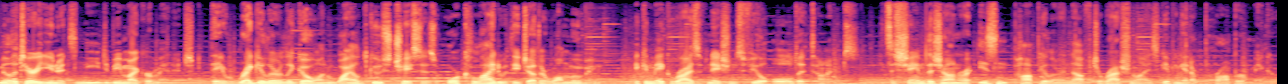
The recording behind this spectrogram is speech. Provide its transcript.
Military units need to be micromanaged. They regularly go on wild goose chases or collide with each other while moving. It can make Rise of Nations feel old at times. It's a shame the genre isn't popular enough to rationalize giving it a proper makeover.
